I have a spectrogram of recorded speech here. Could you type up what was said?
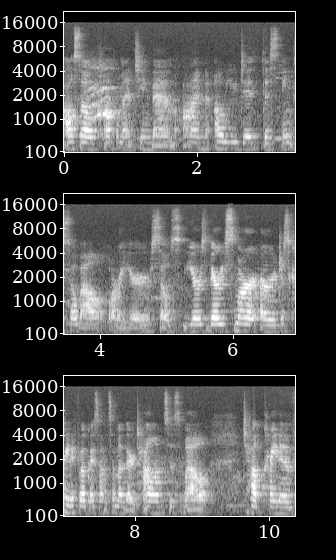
also complimenting them on, oh, you did this thing so well, or you're so you're very smart, or just kind of focus on some of their talents as well, to help kind of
